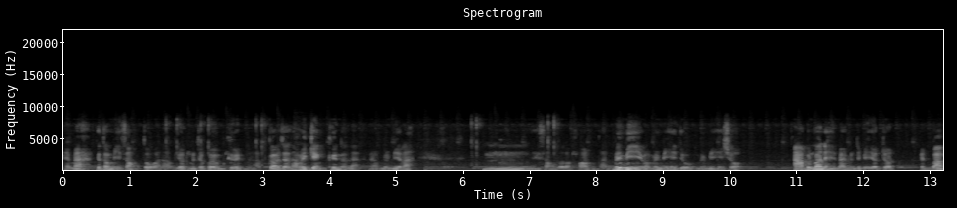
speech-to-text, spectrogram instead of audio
เห็นไหมก็ต้องมี 2 ตัวนะครับยศมันจะเพิ่มขึ้นนะครับ ก็จะทำให้เก่งขึ้นนั่นแหละนะครับไม่มีอะไรอืมสองตัวละครเหมือนกัน ไม่มีแบบไม่มีให้ดูไม่มีให้โชว์อ่าเป็นว่าเนี่ยเห็นไหมมันจะมียศยศเป็นบ้าง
